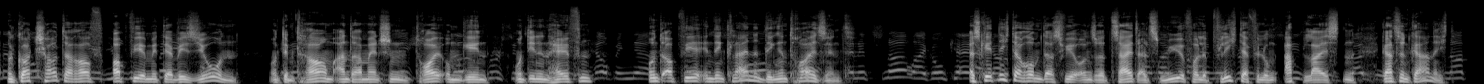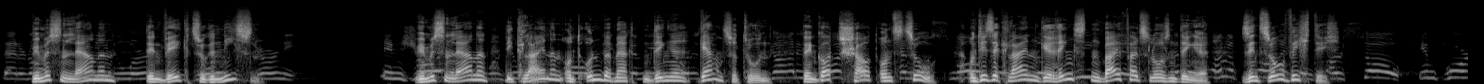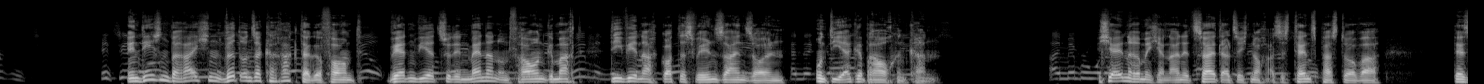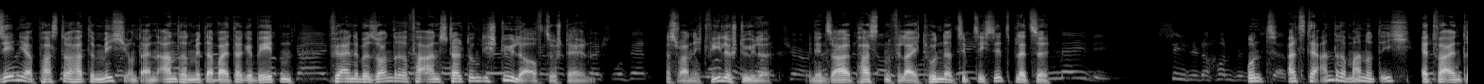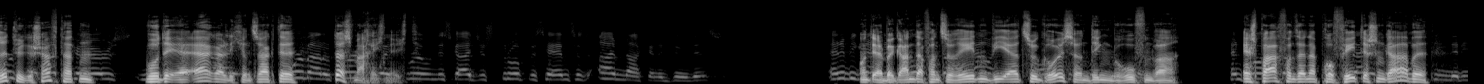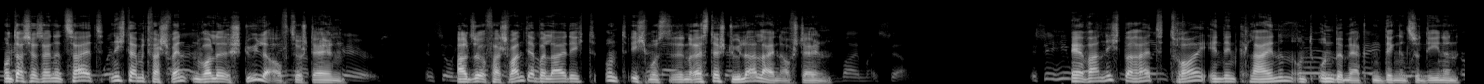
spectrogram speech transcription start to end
Und Gott schaut darauf, ob wir mit der Vision und dem Traum anderer Menschen treu umgehen und ihnen helfen und ob wir in den kleinen Dingen treu sind. Es geht nicht darum, dass wir unsere Zeit als mühevolle Pflichterfüllung ableisten, ganz und gar nicht. Wir müssen lernen, den Weg zu genießen. Wir müssen lernen, die kleinen und unbemerkten Dinge gern zu tun, denn Gott schaut uns zu. Und diese kleinen, geringsten, beifallslosen Dinge sind so wichtig. In diesen Bereichen wird unser Charakter geformt, werden wir zu den Männern und Frauen gemacht, die wir nach Gottes Willen sein sollen und die er gebrauchen kann. Ich erinnere mich an eine Zeit, als ich noch Assistenzpastor war. Der Seniorpastor hatte mich und einen anderen Mitarbeiter gebeten, für eine besondere Veranstaltung die Stühle aufzustellen. Es waren nicht viele Stühle. In den Saal passten vielleicht 170 Sitzplätze. Und als der andere Mann und ich etwa ein Drittel geschafft hatten, wurde er ärgerlich und sagte, das mache ich nicht. Und er begann davon zu reden, wie er zu größeren Dingen berufen war. Er sprach von seiner prophetischen Gabe und dass er seine Zeit nicht damit verschwenden wolle, Stühle aufzustellen. Also verschwand er beleidigt und ich musste den Rest der Stühle allein aufstellen. Er war nicht bereit, treu in den kleinen und unbemerkten Dingen zu dienen,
